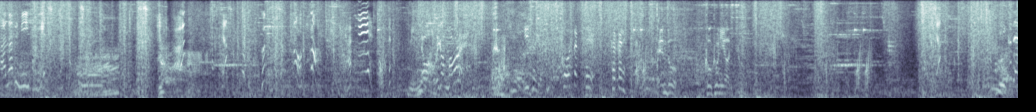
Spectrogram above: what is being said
花火見俺が守れ。いざよ。工作せよ。かかれ。天道ここにあり行くで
